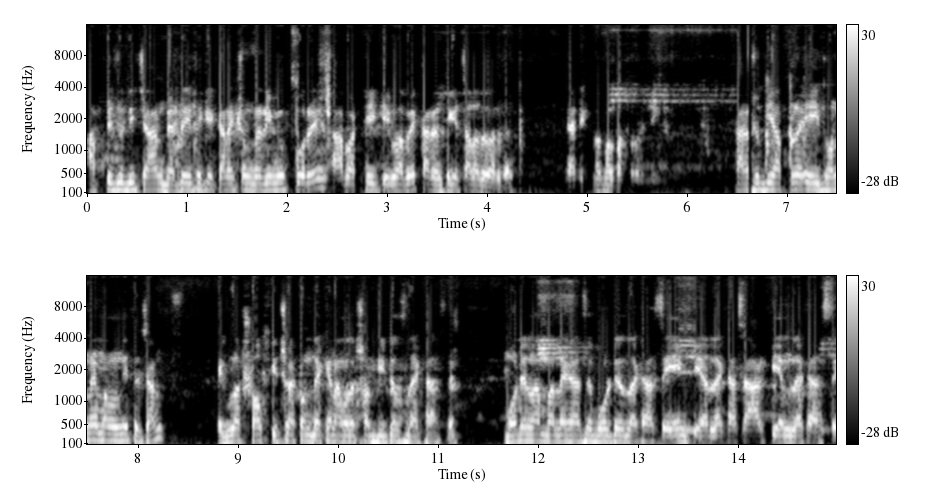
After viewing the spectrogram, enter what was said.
আপনি যদি চান ব্যাটারি থেকে কানেকশনটা রিমুভ করে আবার ঠিক এইভাবে কারেন্ট থেকে চালাতে পারবেন। আর যদি আপনারা এই ধরনের মাল নিতে চান এগুলো সব কিছু এখন দেখেন আমাদের সব ডিটেলস লেখা আছে। মডেল নাম্বার লেখা আছে ভোল্টেজ লেখা আছে এমপিআর লেখা আছে আরপিএম লেখা আছে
